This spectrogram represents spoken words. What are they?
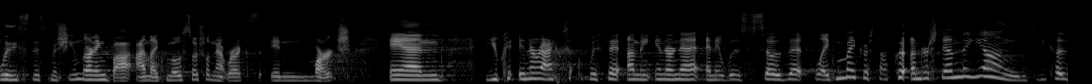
released this machine learning bot on like most social networks in March, and you could interact with it on the internet, and it was so that like Microsoft could understand the youngs because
